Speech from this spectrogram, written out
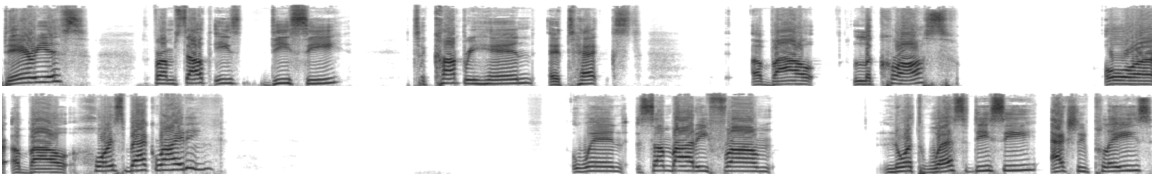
Darius from Southeast DC to comprehend a text about lacrosse or about horseback riding when somebody from Northwest DC actually plays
